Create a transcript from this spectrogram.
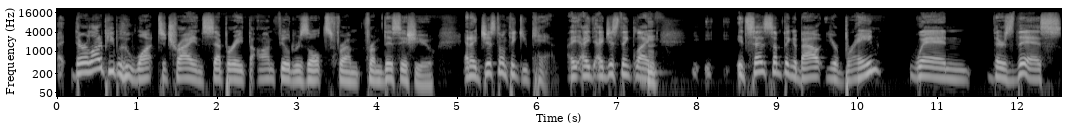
I- there are a lot of people who want to try and separate the on-field results from, from this issue. And I just don't think you can. I, I, I just think like y- it says something about your brain when there's this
